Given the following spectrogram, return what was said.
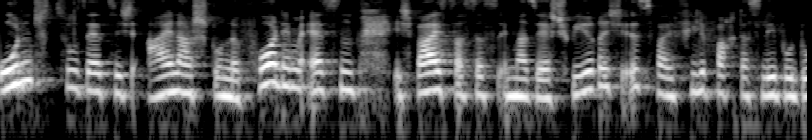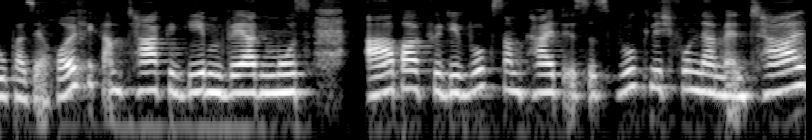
und zusätzlich einer Stunde vor dem Essen. Ich weiß, dass das immer sehr schwierig ist, weil vielfach das Levodopa sehr häufig am Tag gegeben werden muss. Aber für die Wirksamkeit ist es wirklich fundamental,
